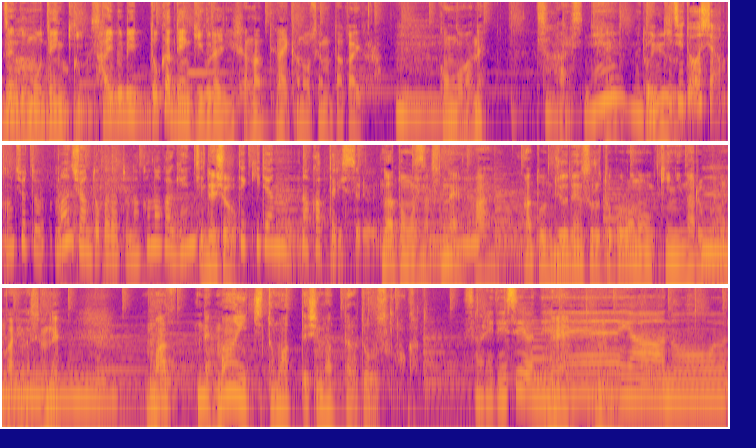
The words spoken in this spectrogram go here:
全部もう電気。ハイブリッドか電気ぐらいにしかなってない可能性も高いから、うん。今後はね。そうですはい。ね、ねという。まあ電気自動車もうちょっとマンションとかだとなかなか現実的ではなかったりするだと思いますね。はい、あと充電するところの気になる部分がありますよね。うん。まずね万一止まってしまったらどうするのかとそれですよね。ね。うん。いやあの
